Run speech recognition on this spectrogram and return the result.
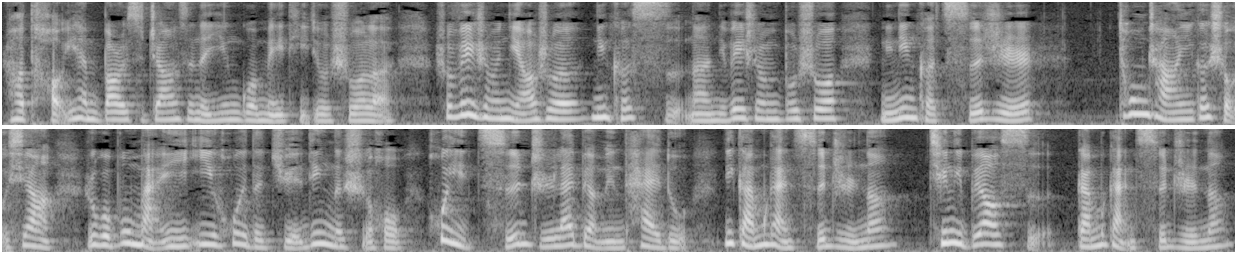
然后讨厌 Boris Johnson 的英国媒体就说了，说为什么你要说宁可死呢？你为什么不说你宁可辞职？通常，一个首相如果不满意议会的决定的时候，会以辞职来表明态度。你敢不敢辞职呢？请你不要死，敢不敢辞职呢？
